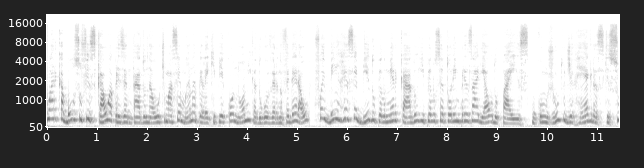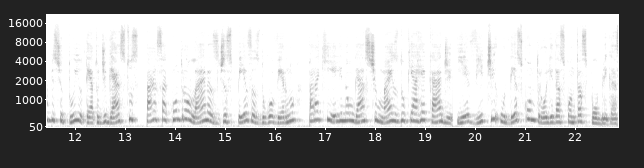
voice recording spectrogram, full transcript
O arcabouço fiscal apresentado na última semana pela equipe econômica do governo federal foi bem recebido pelo mercado e pelo setor empresarial do país. O conjunto de regras que substitui o teto de gastos passa a controlar as despesas do governo para que ele não gaste mais do que arrecade e evite o descontrole das contas públicas.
